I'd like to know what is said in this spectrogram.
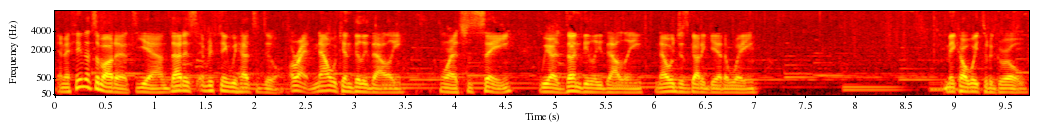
And I think that's about it. Yeah, that is everything we had to do. Alright, now we can dilly-dally. Or I should say, we are done dilly-dallying. Now we just gotta get away make our way to the grove.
